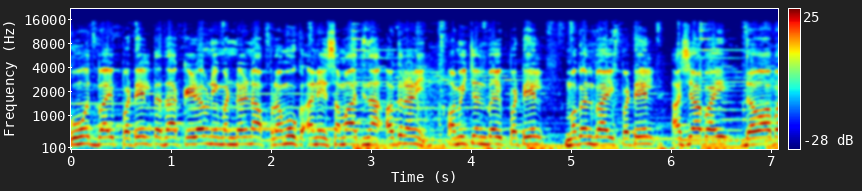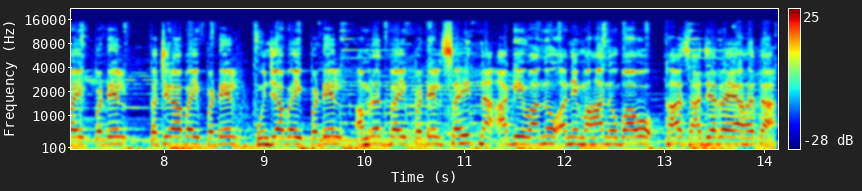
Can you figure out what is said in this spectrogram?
કુમુદભાઈ પટેલ તથા કેળવણી મંડળના પ્રમુખ અને સમાજના અગ્રણી અમિચંદભાઈ પટેલ, મગનભાઈ પટેલ આશાભાઈ, દવાભાઈ પટેલ, કચરાભાઈ પટેલ, પુંજાભાઈ પટેલ અમૃતભાઈ પટેલ સહિતના આગેવાનો અને મહાનુભાવો ખાસ હાજર રહ્યા હતા.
